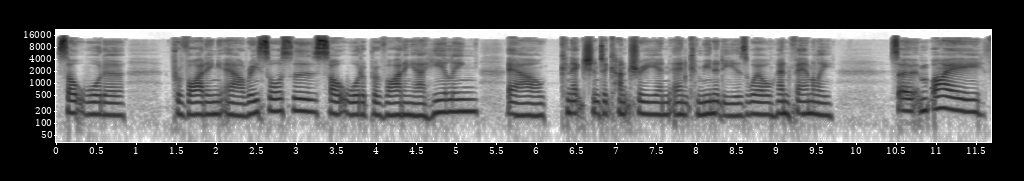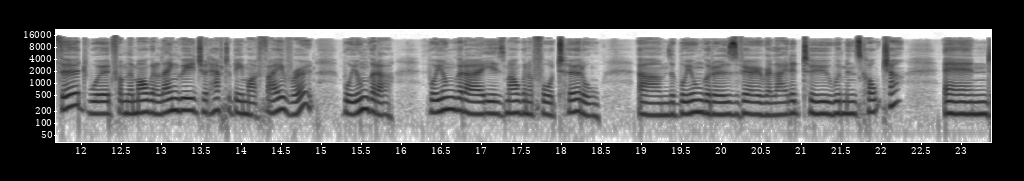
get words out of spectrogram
salt water providing our resources, salt water providing our healing, our connection to country and, and community as well, and family. So my third word from the Mulgana language would have to be my favourite, Buyungara. Buyungara is Mulgana for turtle. Um, the Buyungara is very related to women's culture, and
